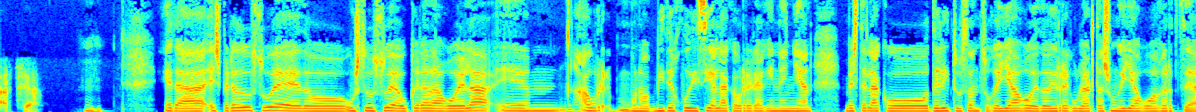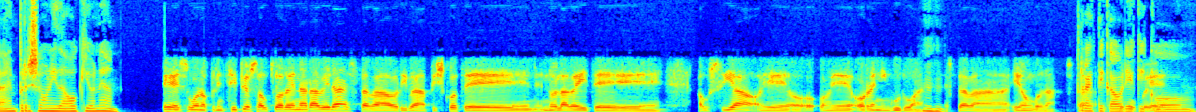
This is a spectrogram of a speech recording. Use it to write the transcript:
hartzea. Eta espero duzu edo uste duzu aukera dagoela em, aurre, bueno, bide judizialak aurrera ginenean bestelako delitu zantzu gehiago edo irregulartasun gehiago agertzea enpresa honi dagokionean? Ez, bueno, printzipioz autoren arabera, ez da ba, hori ba, pixkot e, nola behit e, hauzia e, horren inguruan, mm ez da ba, eongo da. Praktika horiekiko...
